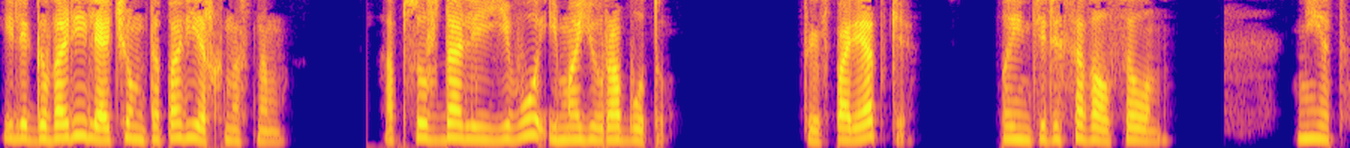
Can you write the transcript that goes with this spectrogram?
или говорили о чем-то поверхностном. Обсуждали его и мою работу. «Ты в порядке?» — поинтересовался он. «Нет,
